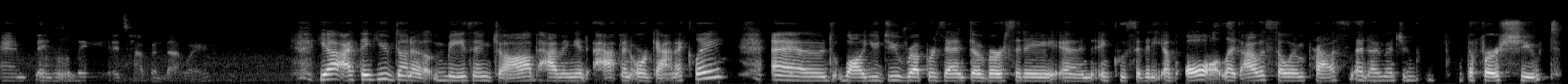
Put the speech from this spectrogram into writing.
And mm-hmm. thankfully, mm-hmm. it's happened that way. Yeah, I think you've done an amazing job having it happen organically. And while you do represent diversity and inclusivity of all, like I was so impressed, and I mentioned the first shoot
